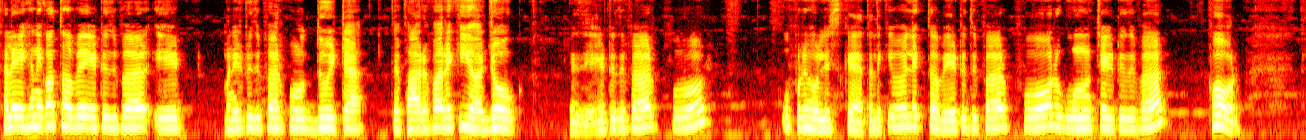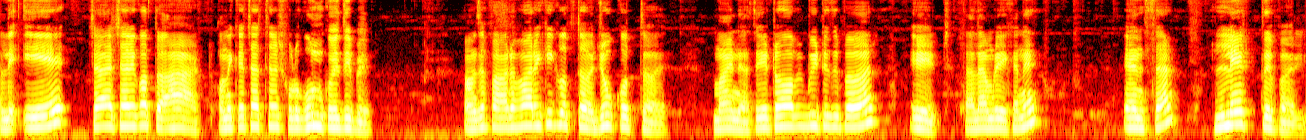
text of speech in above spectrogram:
তাহলে এখানে কত হবে? এ টু দি পাওয়ার এইট মানে এ টু দি পাওয়ার ফোর দুইটা। তো পাওয়ার পারে কী হয়? যোগ। এই যে a to the power four উপরে হোল স্কোয়ার তাহলে কীভাবে লিখতে হবে? এ টু দি পাওয়ার ফোর গুণ হচ্ছে এ টু দি পাওয়ার ফোর তাহলে এ চার চারে কত? আট। অনেকে চার চারে ষোলো গুণ করে দিবে। আমাদের পাওয়ারে পাওয়ারে কী করতে হয়? যোগ করতে হয়। মাইনাস এটা হবে b to the power eight তাহলে আমরা এখানে অ্যান্সার লিখতে পারি।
